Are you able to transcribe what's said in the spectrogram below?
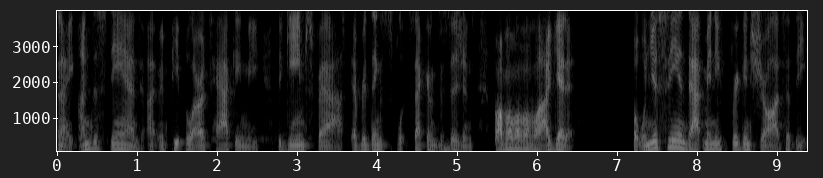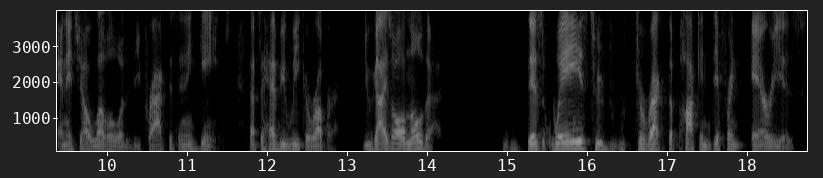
and I understand, I mean, people are attacking me. The game's fast. Everything's split second decisions. Blah blah blah blah blah. I get it. But when you're seeing that many freaking shots at the NHL level, whether it be practice and in games, that's a heavy week of rubber. You guys all know that. There's ways to direct the puck in different areas.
